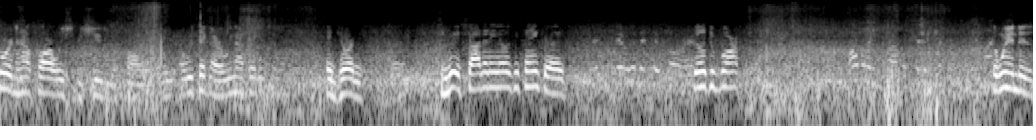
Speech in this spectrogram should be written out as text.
Jordan how far we should be shooting the far. Are we taking, are we not taking shots? Hey, Jordan, can we have shot any of those, you think? Or? Still a little too far. The wind is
